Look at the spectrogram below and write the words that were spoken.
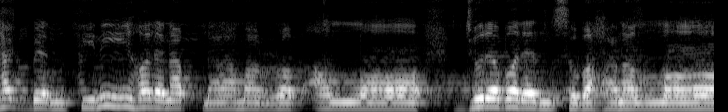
থাকবেন, তিনি হলেন আপনার আমার রব আল্লাহ। জুড়ে বলেন সুবাহান আল্লাহ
